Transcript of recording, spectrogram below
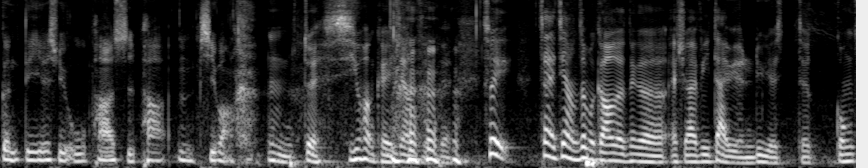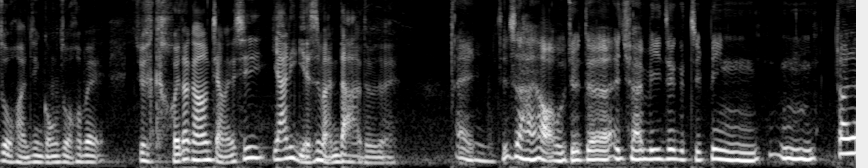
更低，也许五趴十趴。嗯，希望。嗯，对，希望可以这样子。对，所以。在这样这么高的那个 HIV 带原率的工作环境工作，会不会就是回到刚刚讲的，其实压力也是蛮大的，对不对？哎，其实还好，我觉得 HIV 这个疾病，嗯，大家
